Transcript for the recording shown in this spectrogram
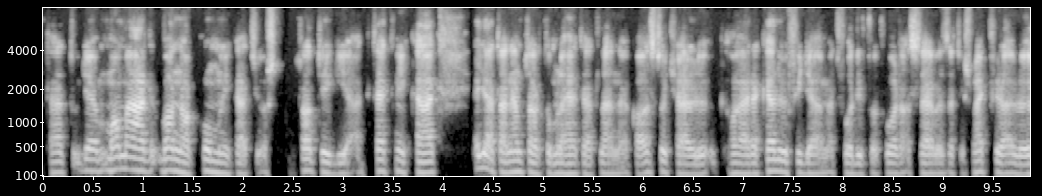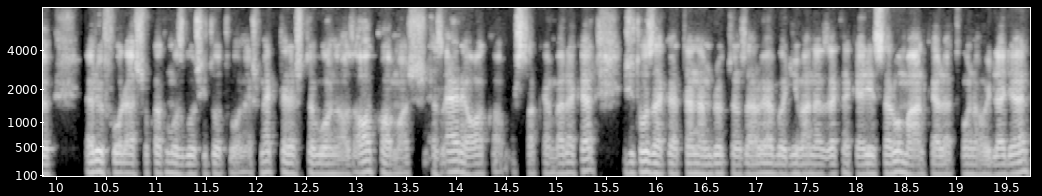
Tehát ugye ma már vannak kommunikációs stratégiák, technikák, egyáltalán nem tartom lehetetlennek azt, hogyha elő, ha erre kellő figyelmet fordított volna a szervezet, és megfelelő erőforrásokat mozgósított volna, és megtereste volna az alkalmas, az erre alkalmas szakembereket, és itt hozzá kell tennem rögtön zárójelbe, hogy nyilván ezeknek egy része román kellett volna, hogy legyen,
